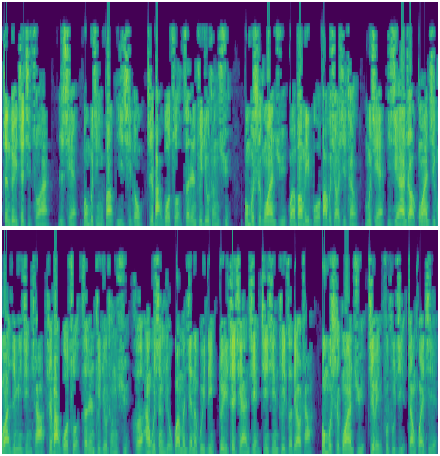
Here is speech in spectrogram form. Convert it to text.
针对这起错案，日前，蚌埠警方已启动执法过错责任追究程序。蚌埠市公安局官方微博发布消息称，目前已经按照公安机关人民警察执法过错责任追究程序和安徽省有关文件的规定，对这起案件进行追责调查。蚌埠市公安局纪委副书记张怀杰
